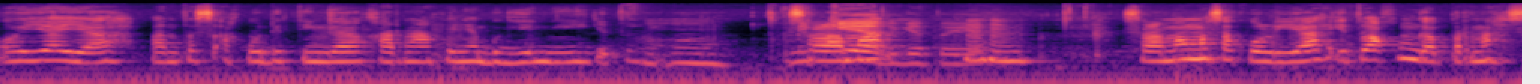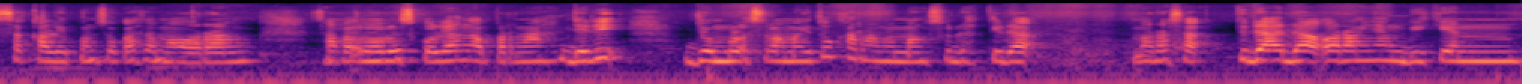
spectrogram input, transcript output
oh iya ya pantas aku ditinggal karena akunya begini gitu. Mm-mm. Selama- Mikir gitu ya. Selama masa kuliah itu aku nggak pernah sekalipun suka sama orang sampai lulus kuliah nggak pernah. Jadi jomblo selama itu karena memang sudah tidak merasa tidak ada orang yang bikin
